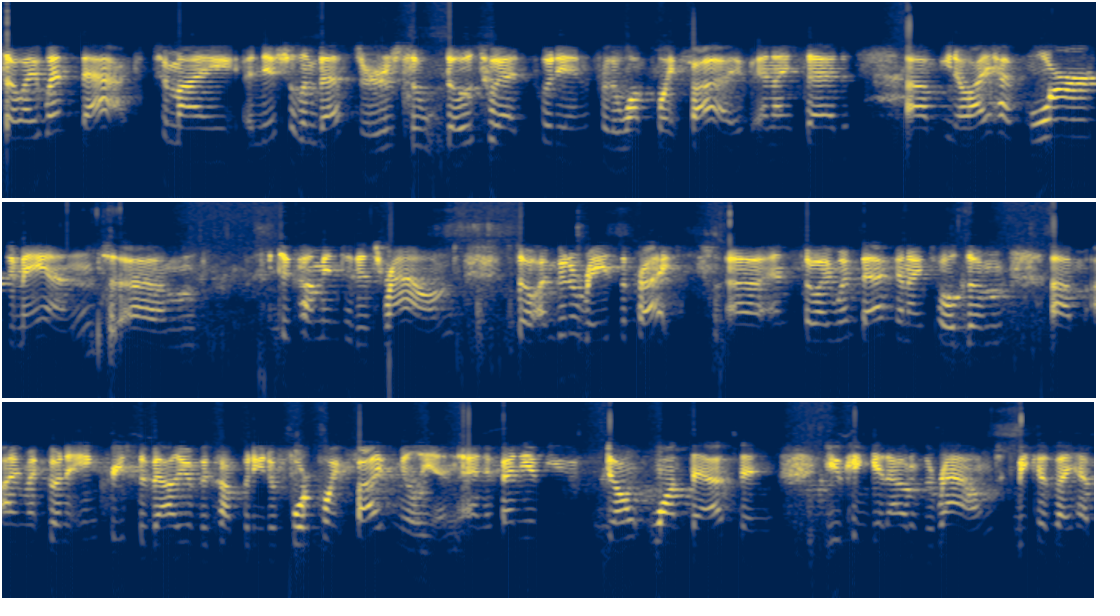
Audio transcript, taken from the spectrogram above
So I went back to my initial investors, so those who had put in for the 1.5, and I said, um, you know, I have more demand um, to come into this round, so I'm going to raise the price. Uh, and so I went back and I told them um, I'm going to increase the value of the company to 4.5 million. And if any of you don't want that, then you can get out of the round because I have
